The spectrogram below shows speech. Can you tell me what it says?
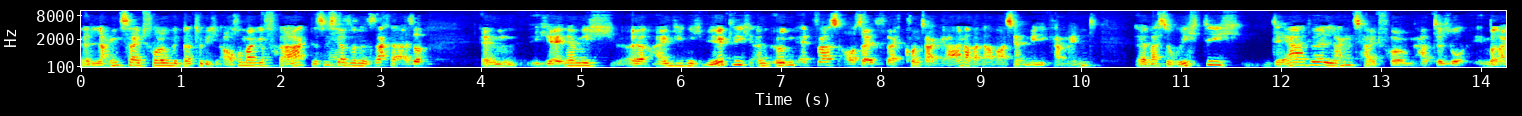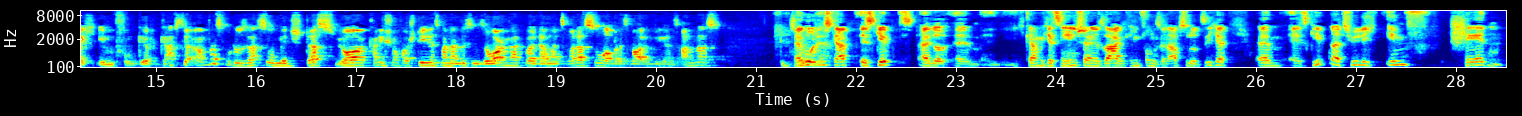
Äh, Langzeitfolgen wird natürlich auch immer gefragt. Das ist ja, ja so eine Sache. Also ähm, ich erinnere mich äh, eigentlich nicht wirklich an irgendetwas, außer jetzt vielleicht Contagan, aber da war es ja ein Medikament was so richtig derbe Langzeitfolgen hatte, so im Bereich Impfung. Gab es da irgendwas, wo du sagst, so Mensch, das ja, kann ich schon verstehen, dass man da ein bisschen Sorgen hat, weil damals war das so, aber das war irgendwie ganz anders? Gibt's Na gut, es gab, es gibt, also ähm, ich kann mich jetzt nicht hinstellen und sagen, Impfungen sind absolut sicher. Ähm, es gibt natürlich Impfschäden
